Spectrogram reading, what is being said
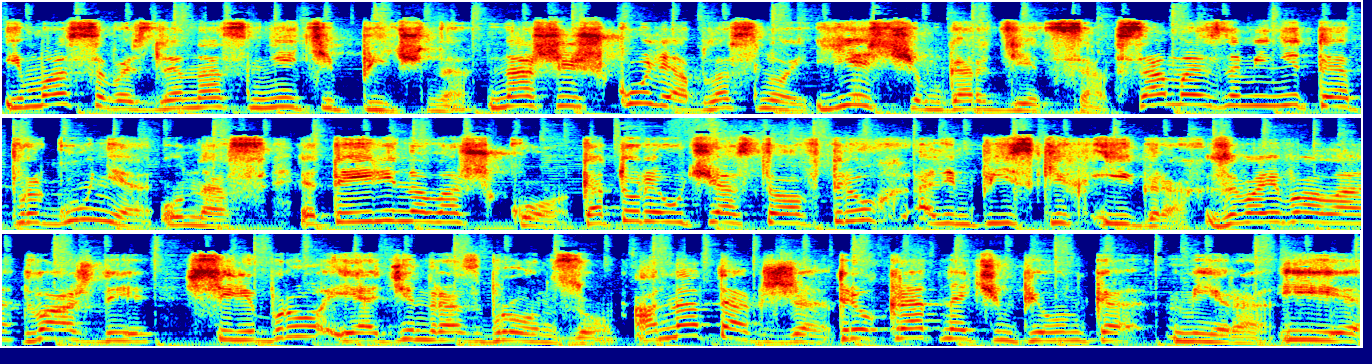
и массовость для нас нетипична. Нашей школе областной есть чем гордиться. Самая знаменитая прыгуня у нас – это Ирина Лашко, которая участвовала в трех Олимпийских играх завоевала дважды серебро и один раз бронзу. Она также трехкратная чемпионка мира и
